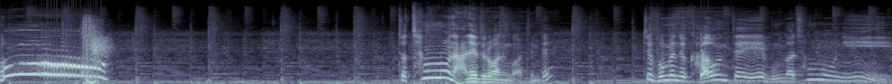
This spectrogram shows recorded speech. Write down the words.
오! 저 창문 안에 들어가는 것 같은데? 지금 보면 저 가운데에 뭔가 창문이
